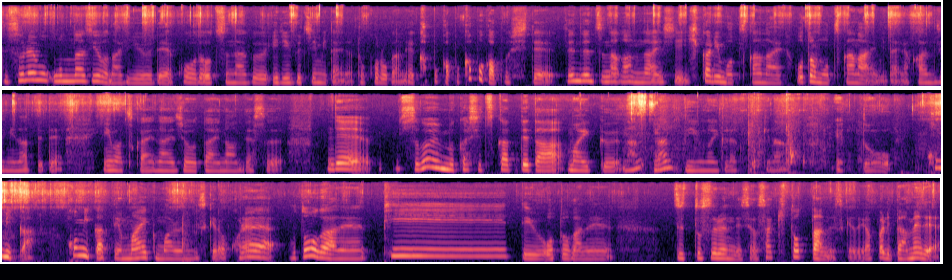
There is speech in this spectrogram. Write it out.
でそれも同じような理由でコードをつなぐ入り口みたいなところがねカポカポカポカポして全然つながんないし光もつかない音もつかないみたいな感じになってて今使えない状態なんです。ですごい昔使ってたマイクなんなんていうマイクだったっけな？えっとコミカ？コミカっていうマイクもあるんですけどこれ音がねピーっていう音がねずっとするんですよさっき撮ったんですけどやっぱりダメでえ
